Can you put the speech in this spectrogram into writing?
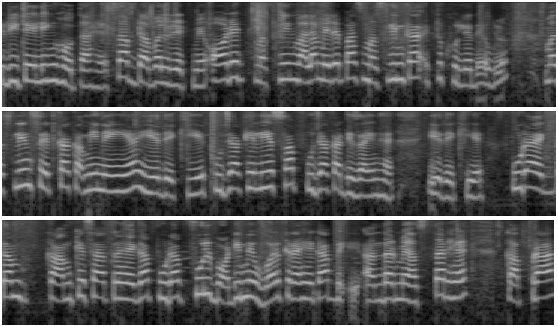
रिटेलिंग होता है। सब डबल रेट में। और एक मसलिन वाला, मेरे पास मसलिन का एक तो खुले दे लो मसलिन सेट का कमी नहीं है। ये देखिए, पूजा के लिए सब पूजा का डिज़ाइन है। ये देखिए। पूरा एकदम काम के साथ रहेगा, पूरा फुल बॉडी में वर्क रहेगा अंदर में अस्तर है, कपड़ा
